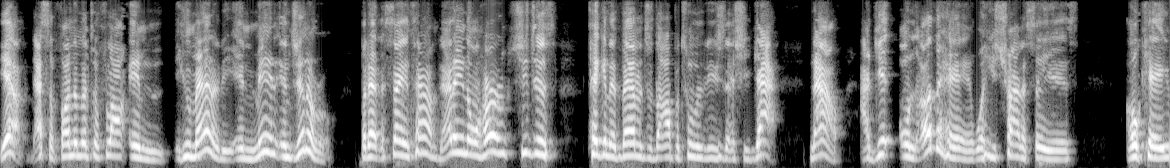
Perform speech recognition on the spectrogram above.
Yeah, that's a fundamental flaw in humanity, in men in general. But at the same time, that ain't on her. She just taking advantage of the opportunities that she got. Now, I get on the other hand, what he's trying to say is, okay,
